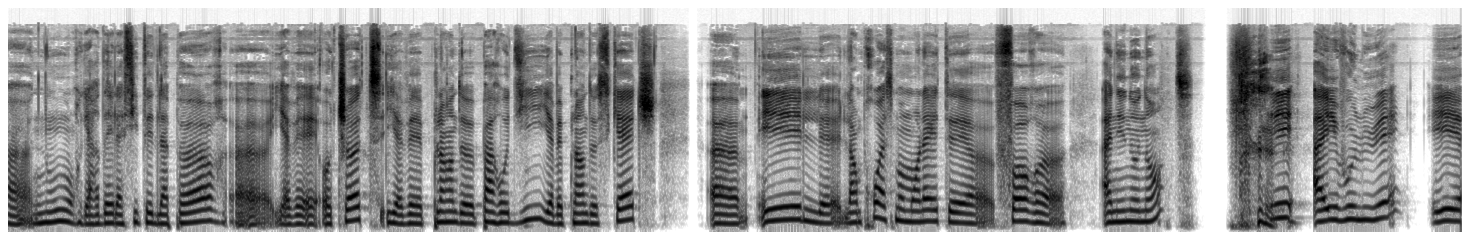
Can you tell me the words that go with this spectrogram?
euh, nous, on regardait La Cité de la Peur, euh, il y avait Hot Shot, il y avait plein de parodies, il y avait plein de sketchs. Et l'impro à ce moment-là était fort années 90 et a évolué. Et,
